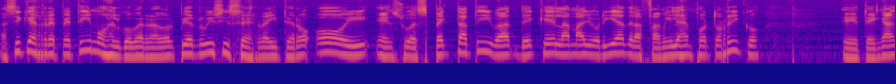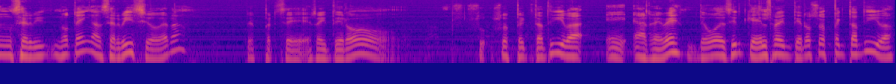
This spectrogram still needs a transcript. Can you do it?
Así que repetimos, el gobernador Pierre Ruiz se reiteró hoy en su expectativa de que la mayoría de las familias en Puerto Rico eh, tengan no tengan servicio, ¿verdad? Se reiteró su, expectativa, eh, al revés, debo decir que él reiteró su expectativa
